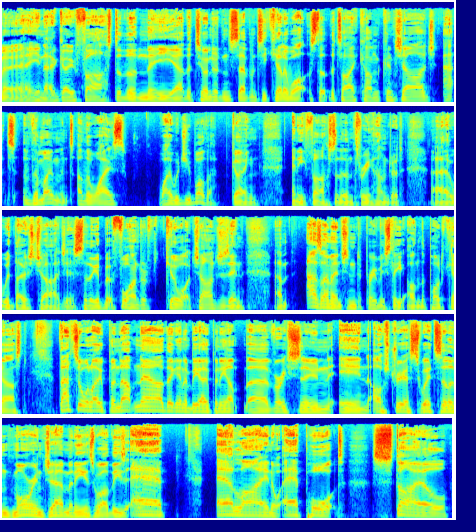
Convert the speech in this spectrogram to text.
you know, go faster than the uh, the 270 kilowatts that the Taycan can charge at the moment. Otherwise, why would you bother going any faster than 300 uh, with those charges? So going to put 400 kilowatt charges in. Um, as I mentioned previously on the podcast, that's all opened up now. They're going to be opening up uh, very soon in Austria, Switzerland, more in Germany as well. These air airline or airport style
